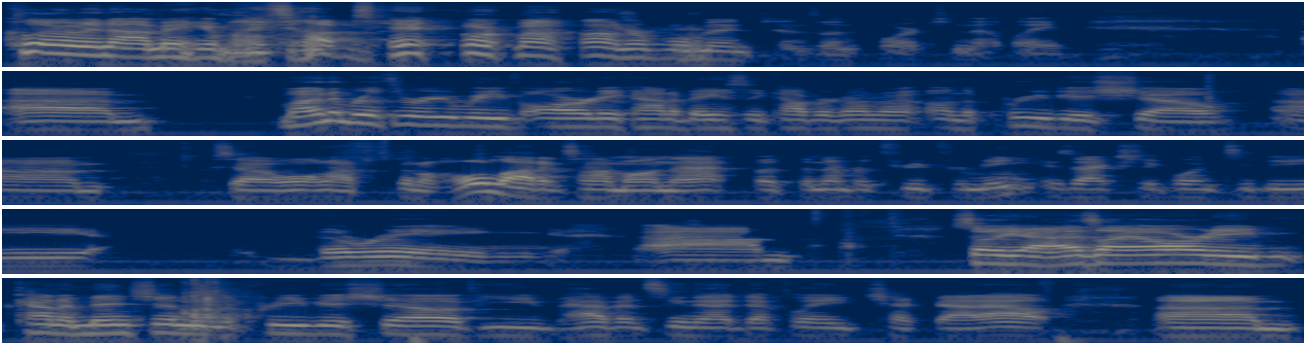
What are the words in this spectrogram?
clearly not making my top ten or my honorable mentions, unfortunately. Um, my number three, we've already kind of basically covered on, a, on the previous show. Um, so I won't have to spend a whole lot of time on that. But the number three for me is actually going to be The Ring. Um, so yeah, as I already kind of mentioned in the previous show, if you haven't seen that, definitely check that out. Um,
